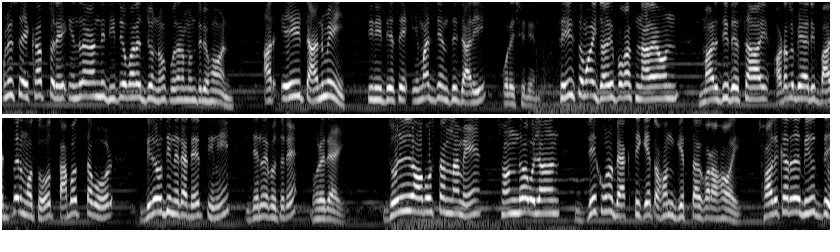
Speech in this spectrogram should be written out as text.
উনিশশো একাত্তরে ইন্দিরা গান্ধী দ্বিতীয়বারের জন্য প্রধানমন্ত্রী হন আর এই টার্মেই তিনি দেশে ইমার্জেন্সি জারি করেছিলেন। সেই সময় জয়প্রকাশ নারায়ণ, মার্জি দেশাই, অটল বিহারী বাজপেয়ীর মতো তাবৎ তাবর বিরোধী নেতাদের তিনি জেলের ভেতরে ভরে দেয়। জরুরি অবস্থার নামে সন্দেহভাজন যে কোনো ব্যক্তিকে তখন গ্রেপ্তার করা হয়। সরকারের বিরুদ্ধে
